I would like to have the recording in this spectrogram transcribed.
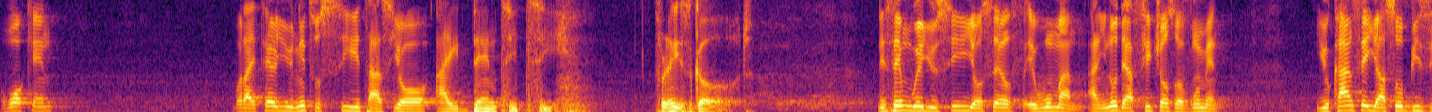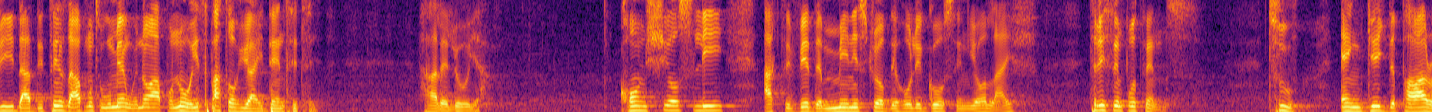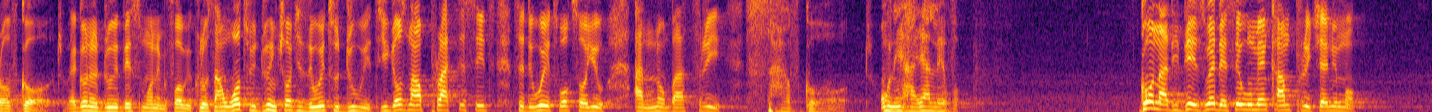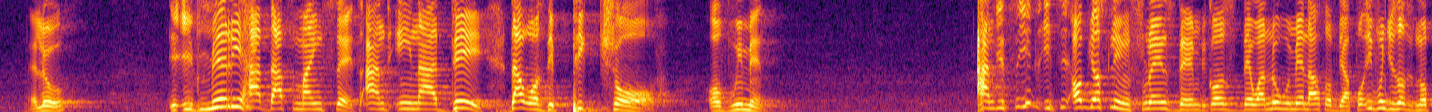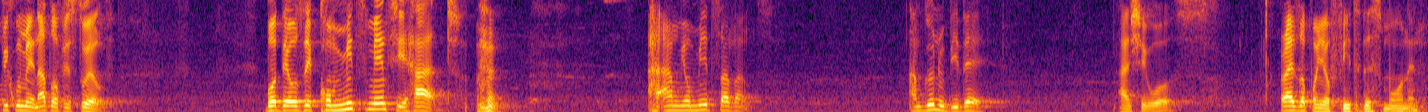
working. But I tell you, you need to see it as your identity. Praise God. The same way you see yourself a woman, and you know there are features of women. You can't say you are so busy that the things that happen to women will not happen. No, it's part of your identity. Hallelujah. Consciously activate the ministry of the Holy Ghost in your life. Three simple things. Two, engage the power of God. We're going to do it this morning before we close. And what we do in church is the way to do it. You just now practice it to the way it works for you. And number three, serve God on a higher level. Gone are the days where they say women can't preach anymore. Hello? If Mary had that mindset, and in her day, that was the picture of women. And it, it, it obviously influenced them because there were no women out of their Even Jesus did not pick women out of his 12. But there was a commitment he had. I am your maid servant. I'm going to be there. And she was. Rise up on your feet this morning.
